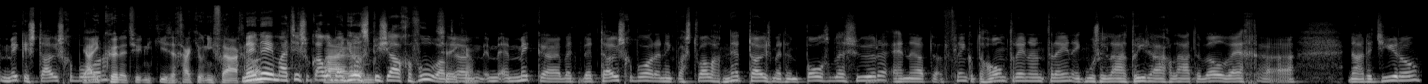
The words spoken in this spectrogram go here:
Mick is thuis geboren. Ja, je kunt natuurlijk niet kiezen, ga ik je ook niet vragen. Nee, hoor. nee, maar het is ook allebei maar, een heel um, speciaal gevoel. Want um, Mick uh, werd, werd thuis geboren en ik was 12 net thuis met een polsblessure. En uh, flink op de home trainer aan het trainen. Ik moest helaas drie dagen later wel weg naar de Giro.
